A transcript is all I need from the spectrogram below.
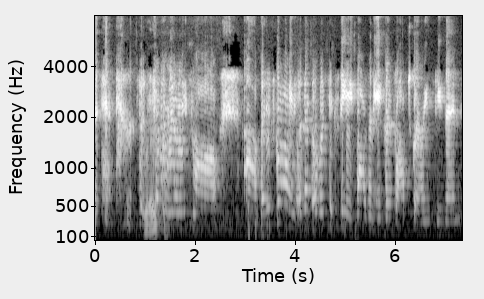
is hemp. so Right. it's still really small. Uh, but it's growing. It was like over 68,000 acres last growing season.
